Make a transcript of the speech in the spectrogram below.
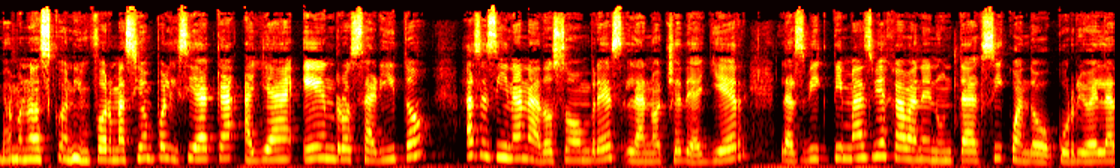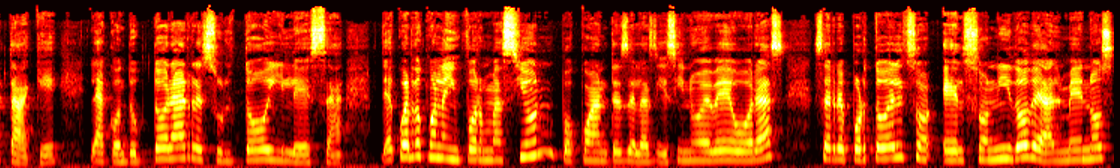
Vámonos con información policíaca. Allá en Rosarito asesinan a dos hombres la noche de ayer. Las víctimas viajaban en un taxi cuando ocurrió el ataque. La conductora resultó ilesa. De acuerdo con la información, poco antes de las 19 horas se reportó el, el sonido de al menos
